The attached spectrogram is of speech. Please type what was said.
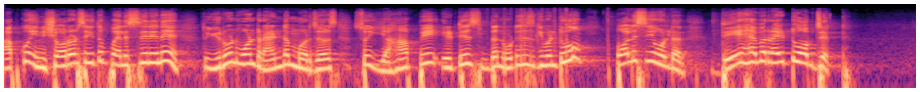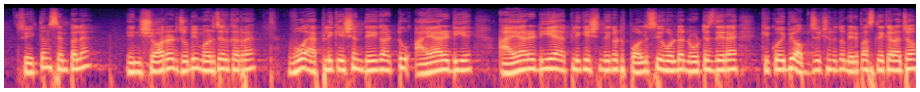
आपको इंश्योरर से ही तो पॉलिसी लेने तो you don't want random mergers so यहाँ पे it is the notice is given to policy holder they have a right to object so एकदम सिंपल है। इंश्योरर जो भी मर्जर कर रहा है, वो एप्लीकेशन देगा to I R D A I R D A application देगा टू पॉलिसी होल्डर नोटिस दे रहा है कि कोई भी ऑब्जेक्शन है तो मेरे पास लेकर आ जाओ।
